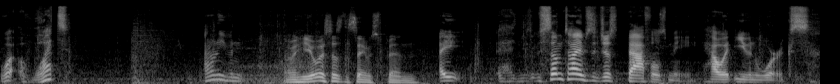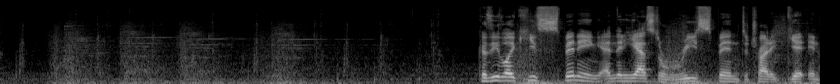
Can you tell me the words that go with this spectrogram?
What? What? I don't even. I mean, he always does the same spin. I. Sometimes it just baffles me how it even works. Cause he like he's spinning and then he has to respin to try to get in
